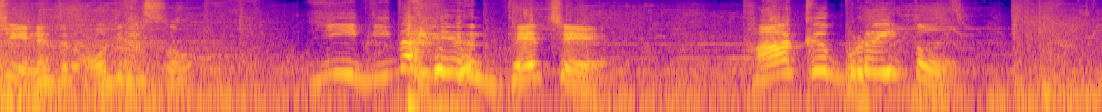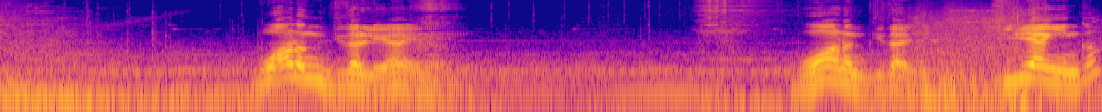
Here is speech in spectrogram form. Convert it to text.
뭐지 얘네들은 어디 갔어? 이 니달리는 대체 다크 브레이또. 뭐하는 니달리야 얘는? 뭐하는 니달리? 길냥인가?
